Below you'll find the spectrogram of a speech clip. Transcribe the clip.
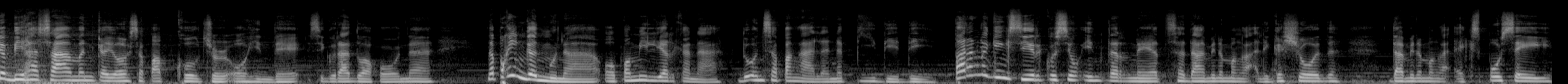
nyo, bihasaman kayo sa pop culture o hindi, sigurado ako na napakinggan mo na o pamilyar ka na doon sa pangalan na PDD. Parang naging circus yung internet sa dami ng mga aligasyon, dami ng mga expose,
